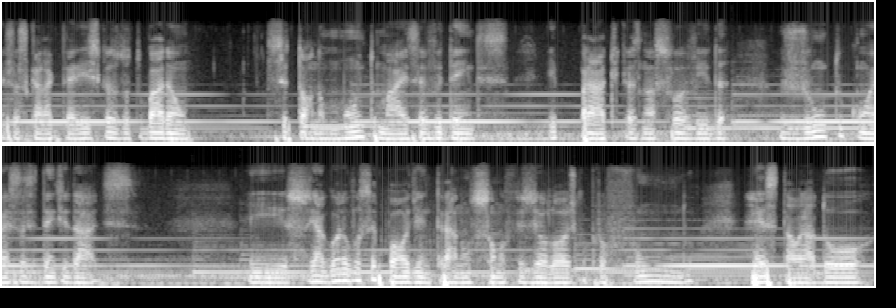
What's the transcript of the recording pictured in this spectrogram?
essas características do tubarão se tornam muito mais evidentes e práticas na sua vida, junto com essas identidades. Isso, e agora você pode entrar num sono fisiológico profundo, restaurador,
